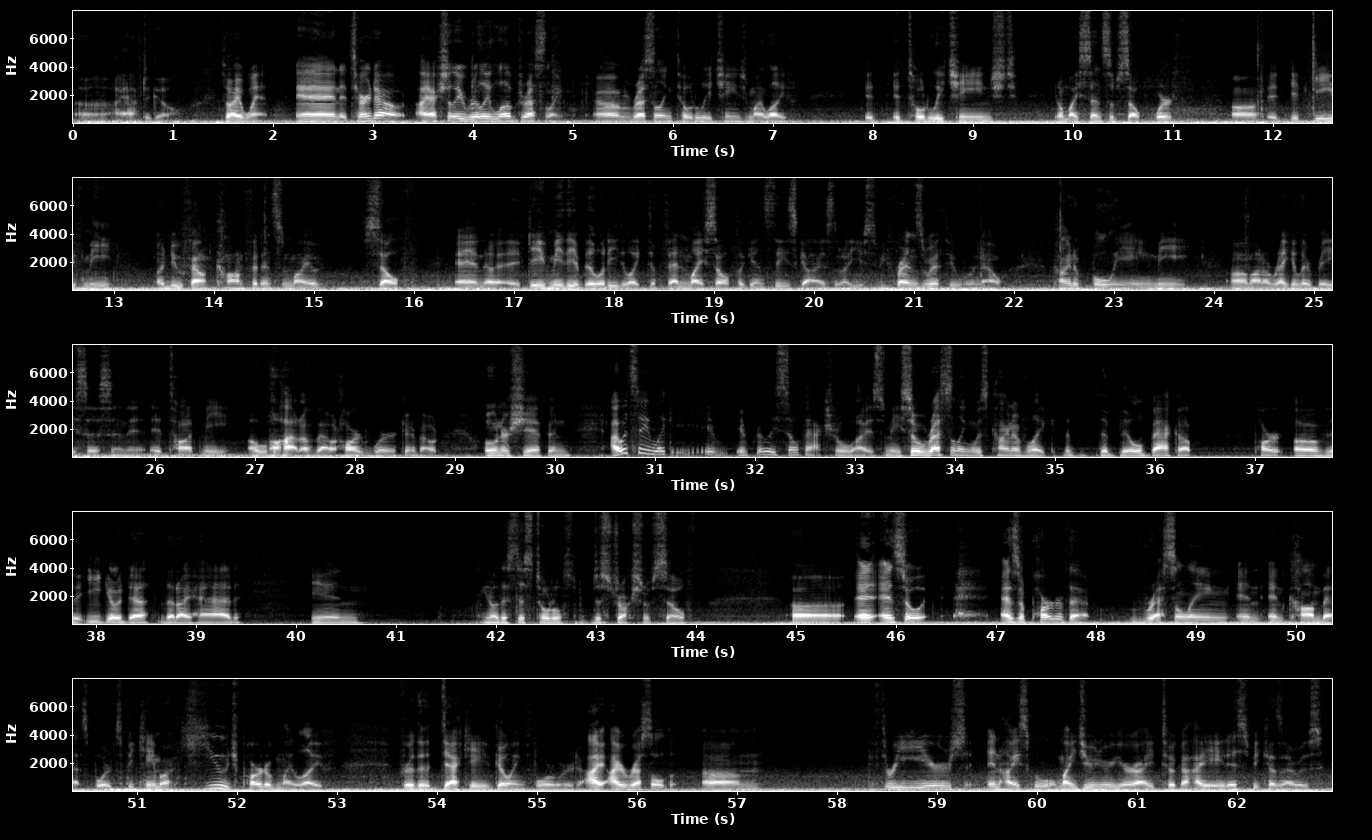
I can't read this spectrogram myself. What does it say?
Uh, I have to go." So I went, and it turned out I actually really loved wrestling. Um, wrestling totally changed my life. It it totally changed, you know, my sense of self worth. Uh, it it gave me a newfound confidence in myself and uh, it gave me the ability to like defend myself against these guys that I used to be friends with who were now kind of bullying me um, on a regular basis and it, it, taught me a lot about hard work and about ownership and I would say like it, it really self actualized me. So wrestling was kind of like the the build back up part of the ego death that I had in you know this this total destruction of self. Uh, and, and so as a part of that wrestling and, and combat sports became a huge part of my life for the decade going forward. I, I wrestled um, three years in high school. My junior year, I took a hiatus because I was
